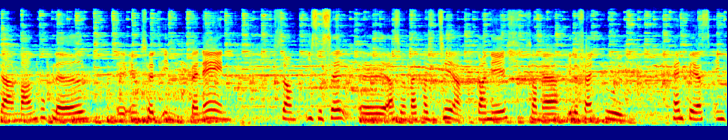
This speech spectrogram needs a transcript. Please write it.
der mangoblade, øh, eventuelt en banan, som i sig selv øh, altså repræsenterer Ganesh, som er elefantguden. Han bæres en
